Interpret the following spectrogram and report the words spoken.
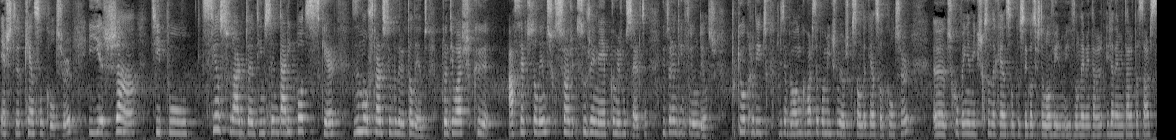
esta cancel culture ia já, tipo, censurar o Tarantino sem dar hipótese sequer de demonstrar o seu verdadeiro talento. Portanto, eu acho que há certos talentos que surgem na época mesmo certa e o Tarantino foi um deles. Porque eu acredito que, por exemplo, eu em com amigos meus que são da cancel culture, Uh, desculpem, amigos que são da Cancel, que eu sei que vocês estão a ouvir-me e não devem já devem estar a passar-se,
